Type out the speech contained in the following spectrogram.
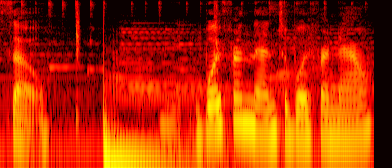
So boyfriend then to boyfriend now.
